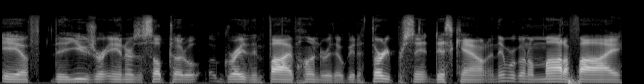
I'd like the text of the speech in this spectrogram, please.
if the user enters a subtotal greater than 500, they'll get a 30% discount. And then we're going to modify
